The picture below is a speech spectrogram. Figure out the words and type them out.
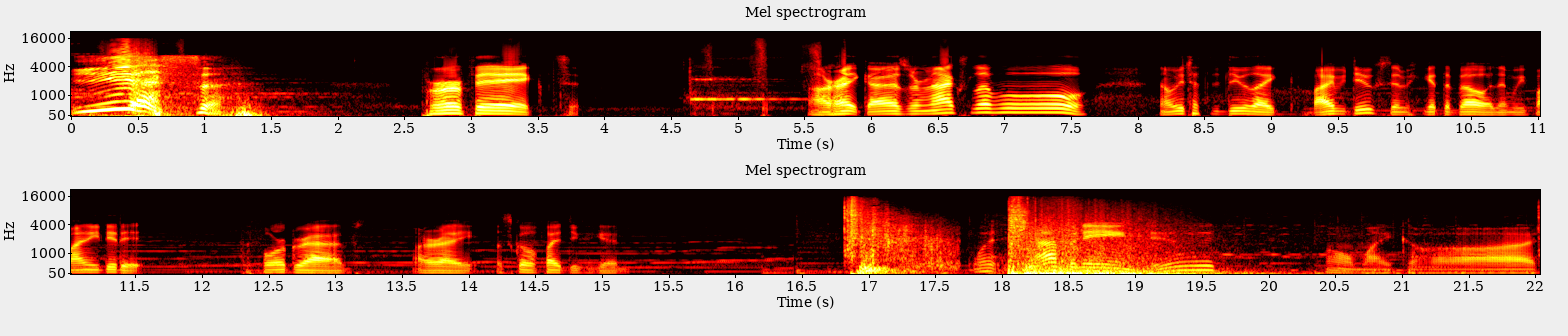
Yes! Perfect! Alright guys, we're max level! Now we just have to do like 5 dukes and we can get the bell and then we finally did it. The 4 grabs. Alright, let's go fight Duke again. What is happening, dude? Oh my gosh.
